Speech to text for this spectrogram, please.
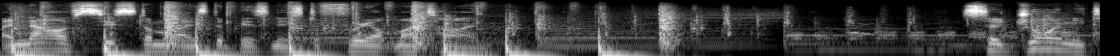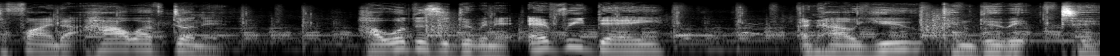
and now I've systemized the business to free up my time. So join me to find out how I've done it, how others are doing it every day, and how you can do it too.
